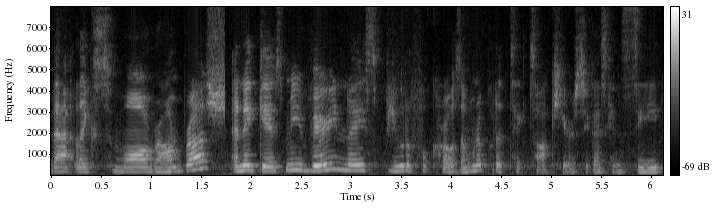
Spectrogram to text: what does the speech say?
that like small round brush and it gives me very nice beautiful curls. I'm gonna put a tiktok here so you guys can see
